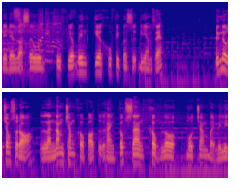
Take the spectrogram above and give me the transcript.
để đe dọa Seoul từ phía bên kia khu phi quân sự DMZ. Đứng đầu trong số đó là 500 khẩu pháo tự hành Koksan khổng lồ 170 ly.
